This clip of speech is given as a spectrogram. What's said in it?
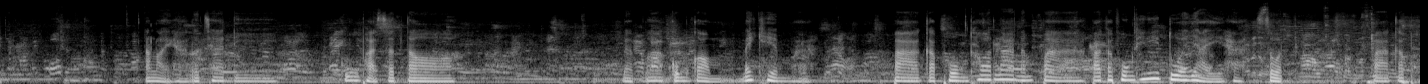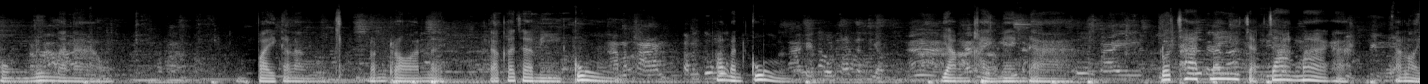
ด อร่อยค่ะ รสชาติดี กุ้งผัดสตอ แบบว่ากลมกล่อมไม่เค็มค่ะปลากระพงทอดราดน้ำปลาปลากระพงที่นี่ตัวใหญ่ค่ะ สดปลากระพงนึ่งมะนาวไฟกำลังร้อนๆเลย แล้วก็จะมีกุ้งทอดมันกุ้งยำไข่แมงดา รสชาติไม่จัดจ้านมากค่ะ อร่อย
